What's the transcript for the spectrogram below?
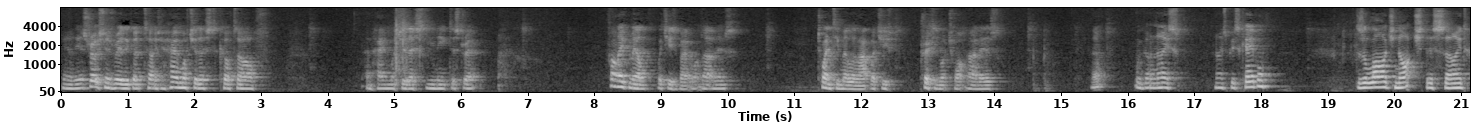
Yeah, the instruction is really good. Tells you how much of this to cut off and how much of this you need to strip. 5 mil, which is about what that is. 20 mil of that, which is pretty much what that is. Now, we've got a nice, nice piece of cable. There's a large notch this side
